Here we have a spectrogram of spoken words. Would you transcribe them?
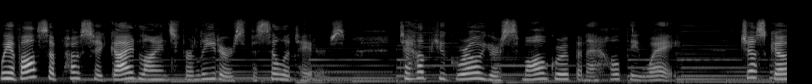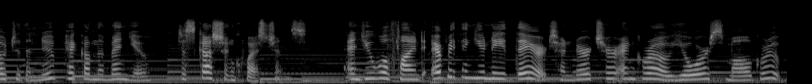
We have also posted guidelines for leaders, facilitators, to help you grow your small group in a healthy way. Just go to the new pick on the menu, Discussion Questions, and you will find everything you need there to nurture and grow your small group.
